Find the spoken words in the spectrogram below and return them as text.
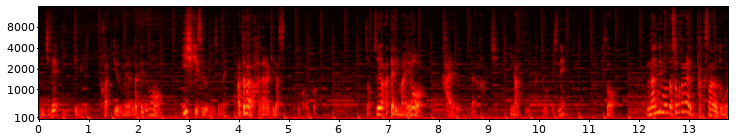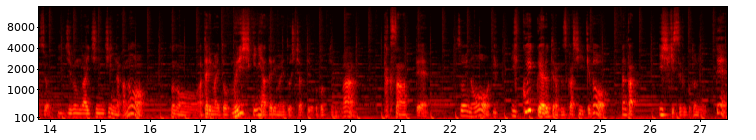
道で行ってみるとかっていうのもやるだけでも意識するんですよね。頭が働き出すってことが起こる。そう。それを当たり前を変えるみたいな感じになっていくってことですね。そう。何でもそう考えるとたくさんあると思うんですよ。自分が一日の中のその当たり前と無意識に当たり前としちゃってることっていうのがたくさんあってそういうのを一個一個やるっていうのは難しいけどなんか意識することによって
